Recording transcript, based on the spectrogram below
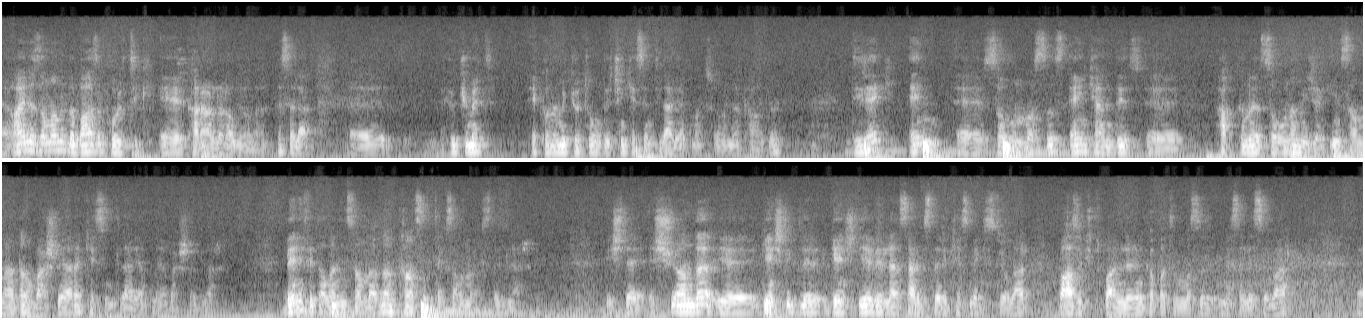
E, aynı zamanda da bazı politik e, kararlar alıyorlar. Mesela e, hükümet ekonomi kötü olduğu için kesintiler yapmak zorunda kaldı. Direkt en e, savunmasız, en kendi e, hakkını savunamayacak insanlardan başlayarak kesintiler yapmaya başladılar. Benefit alan insanlardan council tax almak istediler. İşte şu anda e, gençlikleri, gençliğe verilen servisleri kesmek istiyorlar. Bazı kütüphanelerin kapatılması meselesi var. E,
